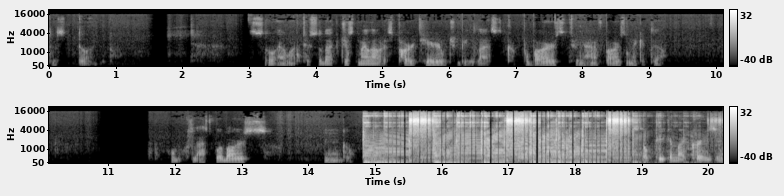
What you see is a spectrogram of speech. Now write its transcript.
this done. So I want to select just my loudest part here, which would be the last couple bars, two and a half bars. I'll make it the almost last four bars. And go. Still peaking like crazy.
